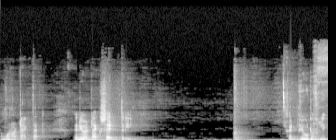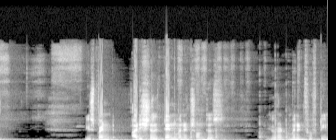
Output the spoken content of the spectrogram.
I'm going to attack that. Then you attack set 3 quite beautifully. You spend additional 10 minutes on this, you're at minute 15.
